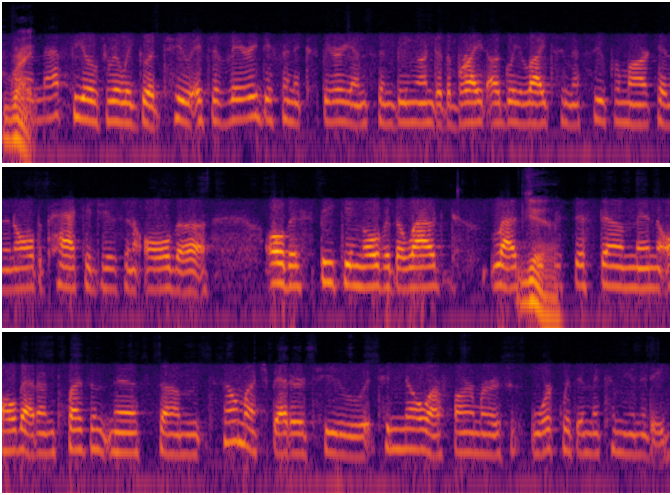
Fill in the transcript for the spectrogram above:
Right. And that feels really good, too. It's a very different experience than being under the bright, ugly lights in the supermarket and all the packages and all the all the speaking over the loud loudspeaker system and all that unpleasantness. Um, so much better to to know our farmers work within the community.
